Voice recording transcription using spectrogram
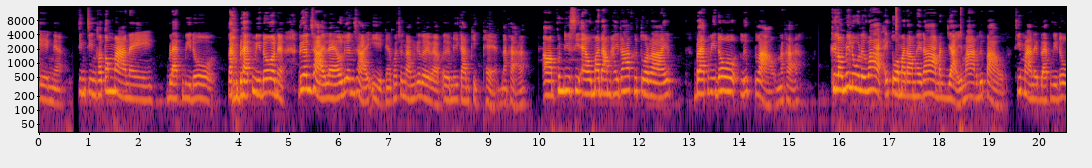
เองเนี่ย จริงๆเขาต้องมาใน Black Widow แต่ Black Widow เนี่ย เลื่อนฉายแล้วเลื่อนฉายอีกไงเพราะฉะนั้นก็เลยแบบเออมีการผิดแผนนะคะคุณ DCL มาดามไฮราคือตัวร้าย Black Widow หรือเปล่านะคะ คือเราไม่รู้เลยว่าไอตัวมาดามไฮดรามันใหญ่มากหรือเปล่าที่มาใน Black Widow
